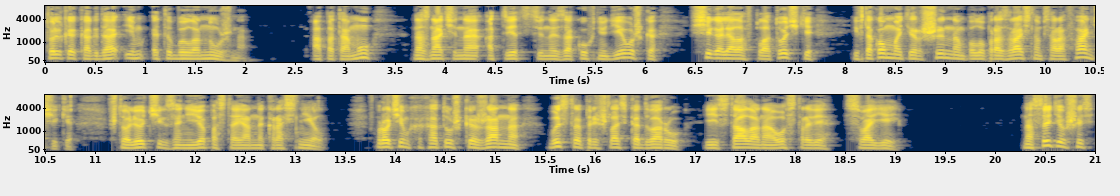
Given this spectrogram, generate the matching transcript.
только когда им это было нужно. А потому назначенная ответственной за кухню девушка щеголяла в платочке и в таком матершинном полупрозрачном сарафанчике, что летчик за нее постоянно краснел. Впрочем, хохотушка Жанна быстро пришлась ко двору и стала на острове своей. Насытившись,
